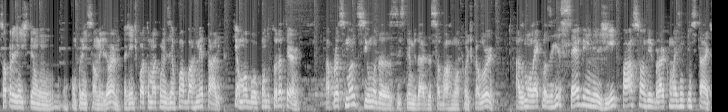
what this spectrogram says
Só para a gente ter um, uma compreensão melhor, a gente pode tomar como exemplo uma barra metálica, que é uma boa condutora térmica. Aproximando-se uma das extremidades dessa barra numa fonte de calor, as moléculas recebem energia e passam a vibrar com mais intensidade.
